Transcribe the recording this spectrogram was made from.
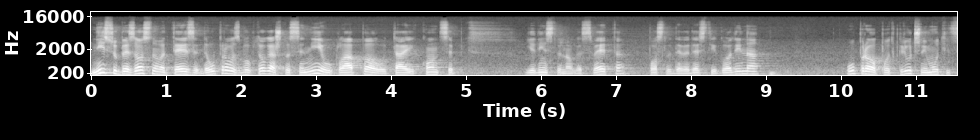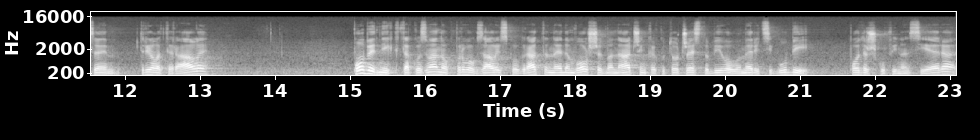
Nisu bez osnova teze da upravo zbog toga što se nije uklapao u taj koncept jedinstvenog sveta posle 90. godina, upravo pod ključnim uticajem trilaterale, pobednik takozvanog prvog zalivskog rata na jedan volšeban način, kako to često biva u Americi, gubi podršku financijera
